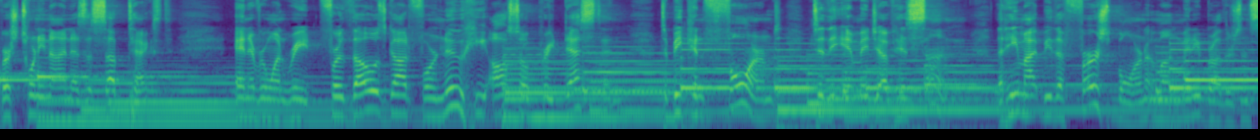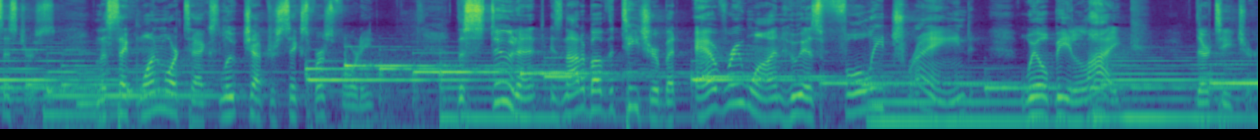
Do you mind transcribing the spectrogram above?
verse 29 as a subtext. And everyone read, For those God foreknew, he also predestined to be conformed to the image of his son, that he might be the firstborn among many brothers and sisters. And let's take one more text, Luke chapter 6, verse 40. The student is not above the teacher, but everyone who is fully trained will be like their teacher.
